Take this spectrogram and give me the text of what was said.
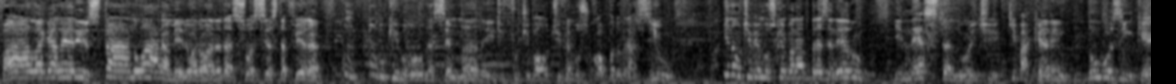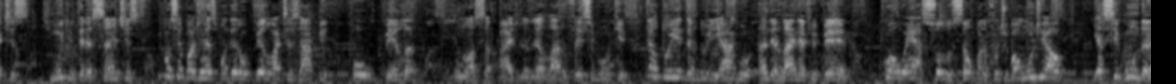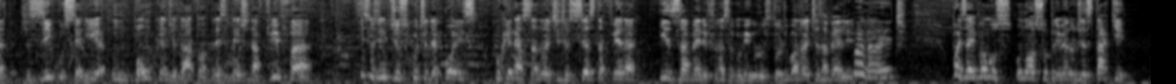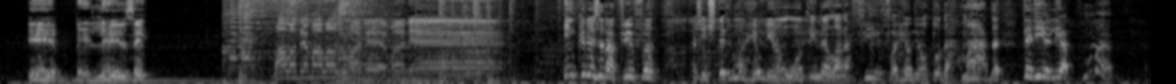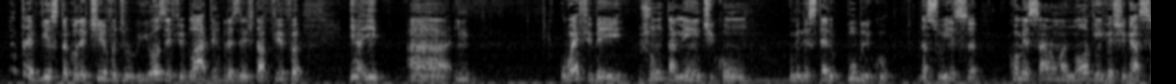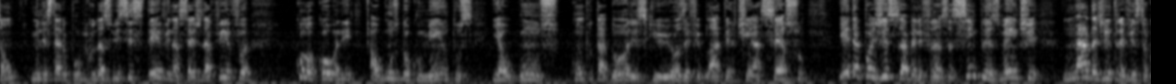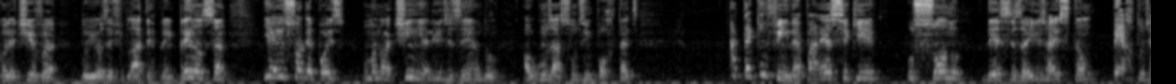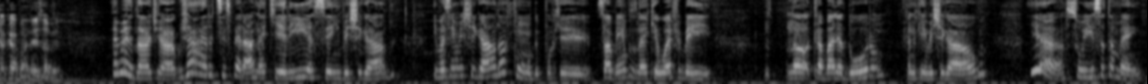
Fala galera, está no ar a melhor hora da sua sexta-feira. Com tudo o que rolou na semana aí de futebol, tivemos Copa do Brasil e não tivemos Campeonato Brasileiro. E nesta noite, que bacana, hein? Duas enquetes muito interessantes. E você pode responder ou pelo WhatsApp ou pela nossa página né, lá no Facebook. Tem o Twitter do Iago Underline FP. Qual é a solução para o futebol mundial? E a segunda, Zico seria um bom candidato a presidente da FIFA? Isso a gente discute depois, porque nessa noite de sexta-feira, Isabelle França comigo no estúdio. Boa noite, Isabelle. Boa noite. Pois aí, vamos o nosso primeiro destaque. E beleza, hein? Malandro é malandro, mané, mané. Em crise na FIFA, a gente teve uma reunião ontem, né? Lá na FIFA, reunião toda armada. Teria ali uma entrevista coletiva de Josef Blatter, presidente da FIFA, e aí a, o FBI, juntamente com o Ministério Público da Suíça, começaram uma nova investigação. O Ministério Público da Suíça esteve na sede da FIFA, colocou ali alguns documentos e alguns computadores que o Josef Blatter tinha acesso. E aí depois disso, Isabelle França, simplesmente nada de entrevista coletiva do Josef Blatter para a imprensa. E aí só depois uma notinha ali dizendo alguns assuntos importantes. Até que enfim, né? Parece que o sono desses aí já estão perto de acabar, né, Isabel? É verdade, Iago. Já era de se esperar, né, que ele ia ser investigado e vai ser investigado a fundo, porque sabemos, né, que o FBI trabalha duro, quando quer investigar algo, e a Suíça também.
